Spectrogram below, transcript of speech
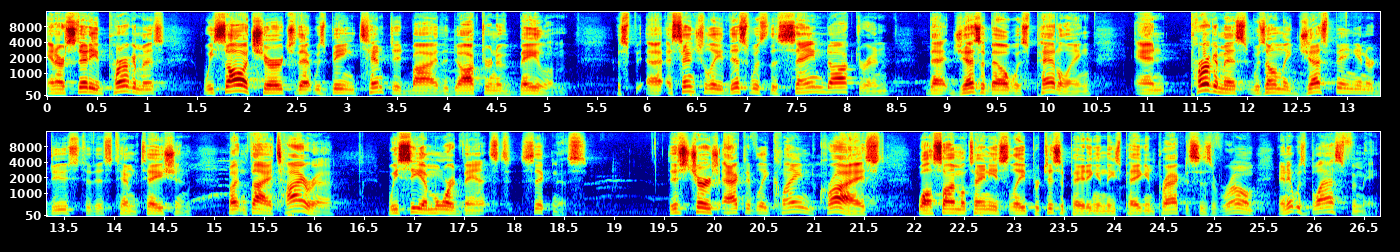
In our study of Pergamos, we saw a church that was being tempted by the doctrine of Balaam. Uh, essentially, this was the same doctrine that Jezebel was peddling, and Pergamus was only just being introduced to this temptation. But in Thyatira, we see a more advanced sickness. This church actively claimed Christ while simultaneously participating in these pagan practices of Rome, and it was blasphemy.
